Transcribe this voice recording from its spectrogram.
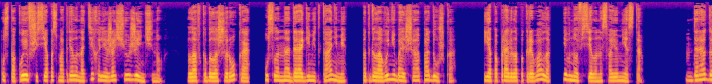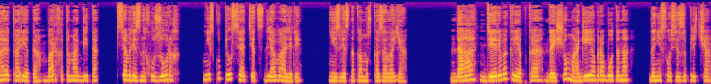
Успокоившись, я посмотрела на тихо лежащую женщину. Лавка была широкая, усланная дорогими тканями, под головой небольшая подушка. Я поправила покрывало и вновь села на свое место. Дорогая карета, бархатом обита, вся в резных узорах. Не скупился отец для Валери. Неизвестно кому сказала я. Да, дерево крепкое, да еще магией обработано, донеслось из-за плеча.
